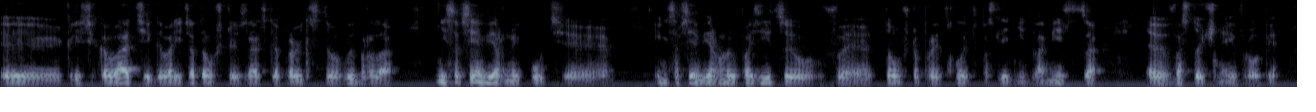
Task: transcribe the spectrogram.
э, критиковать и говорить о том, что израильское правительство выбрало не совсем верный путь э, и не совсем верную позицию в том, что происходит в последние два месяца э, в Восточной Европе. Э,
